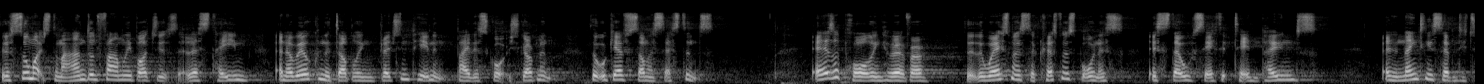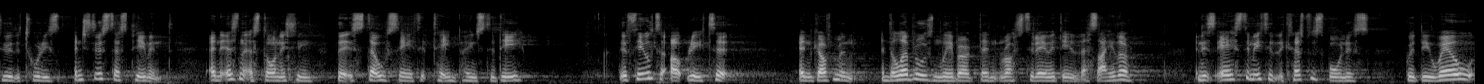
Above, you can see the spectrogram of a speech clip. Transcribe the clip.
There is so much demand on family budgets at this time, and I welcome the doubling bridging payment by the Scottish Government that will give some assistance. It is appalling, however, that the Westminster Christmas bonus is still set at £10. And in 1972, the Tories introduced this payment, and it isn't astonishing that it's still set at £10 today. They failed to uprate it in government, and the Liberals and Labour didn't rush to remedy this either. And it's estimated that the Christmas bonus would be well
